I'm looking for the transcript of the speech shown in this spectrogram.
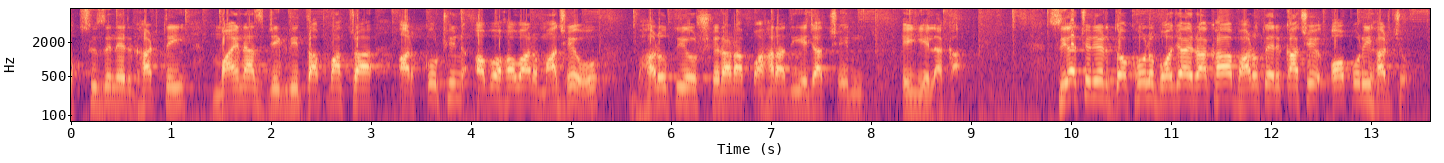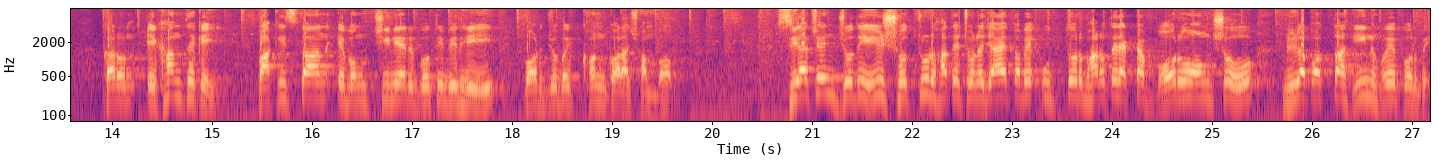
অক্সিজেনের ঘাটতি, মাইনাস ডিগ্রি তাপমাত্রা আর কঠিন আবহাওয়ার মাঝেও ভারতীয় সেনারা পাহারা দিয়ে যাচ্ছেন এই এলাকা। সিয়াচেনের দখল বজায় রাখা ভারতের কাছে অপরিহার্য, কারণ এখান থেকেই পাকিস্তান এবং চীনের গতিবিধি পর্যবেক্ষণ করা সম্ভব। সিয়াচেন যদি শত্রুর হাতে চলে যায়, তবে উত্তর ভারতের একটা বড় অংশ নিরাপত্তাহীন হয়ে পড়বে।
